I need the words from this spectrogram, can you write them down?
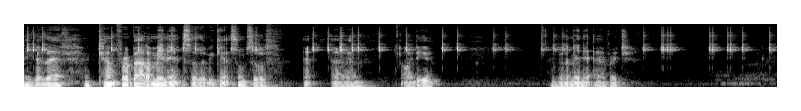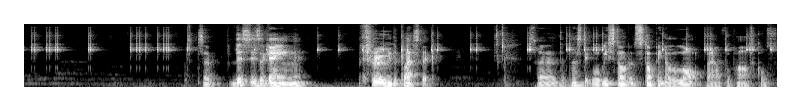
Leave it there, count for about a minute so that we get some sort of uh, um, idea of a minute average. So this is again through the plastic. So the plastic will be started stopping a lot of alpha particles.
